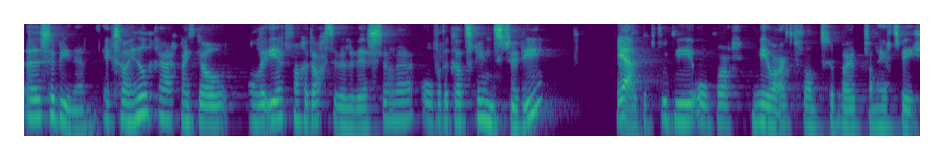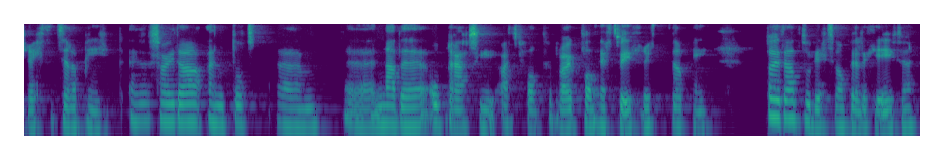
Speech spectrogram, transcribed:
Uh, Sabine, ik zou heel graag met jou allereerst van gedachten willen wisselen over de Katrien-studie. Ja. Uh, de studie over neoadjuvant gebruik van HER2-gerichte therapie. Uh, zou je daar een tot um, na de operatie adjuvant gebruik van HER2-gerichte therapie, zou je daar een toelichting op willen geven?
